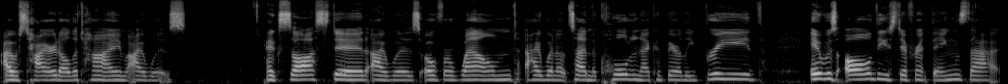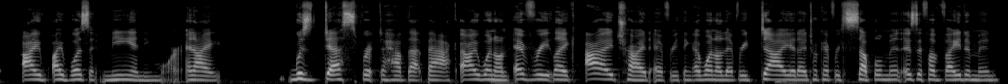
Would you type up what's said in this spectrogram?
i was tired all the time. I was exhausted. I was overwhelmed. I went outside in the cold and i could barely breathe. It was all these different things that I I wasn't me anymore and I was desperate to have that back. I went on every like I tried everything. I went on every diet. I took every supplement as if a vitamin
